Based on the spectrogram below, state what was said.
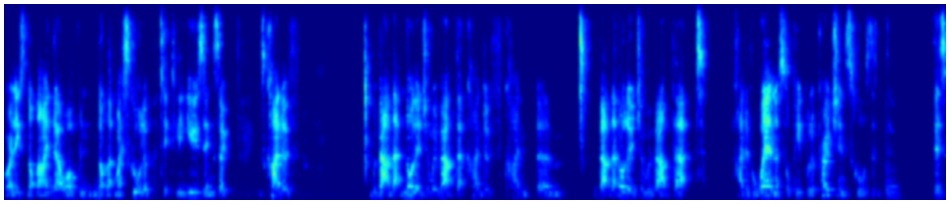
or at least not that I know of, and not that my school are particularly using. So it's kind of without that knowledge and without that kind of kind um, without that knowledge and without that kind of awareness or people approaching schools, mm. there's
